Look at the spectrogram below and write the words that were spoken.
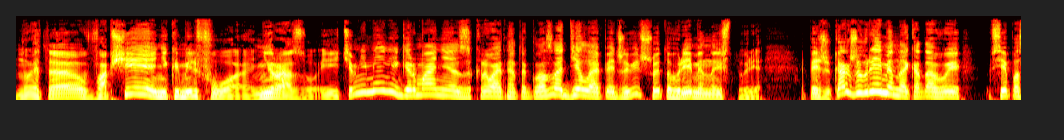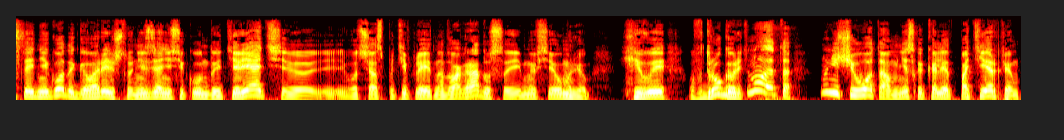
ну, это вообще не камильфо ни разу. И, тем не менее, Германия закрывает на это глаза, делая, опять же, вид, что это временная история. Опять же, как же временная, когда вы все последние годы говорили, что нельзя ни секунды терять, э, вот сейчас потеплеет на 2 градуса, и мы все умрем. И вы вдруг говорите, ну, это ну ничего, там несколько лет потерпим.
